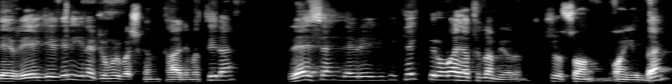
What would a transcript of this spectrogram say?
devreye girdiğini yine Cumhurbaşkanı'nın talimatıyla resen devreye girdiği tek bir olay hatırlamıyorum şu son 10 yılda.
